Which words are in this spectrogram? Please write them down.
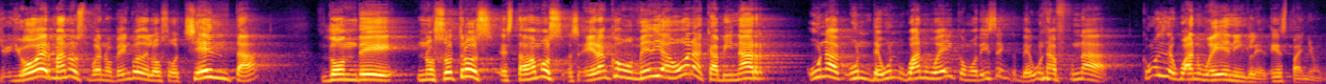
Yo, hermanos, bueno, vengo de los 80 donde nosotros estábamos, eran como media hora caminar una, de un one way, como dicen, de una, una, ¿cómo se dice one way en inglés, en español?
